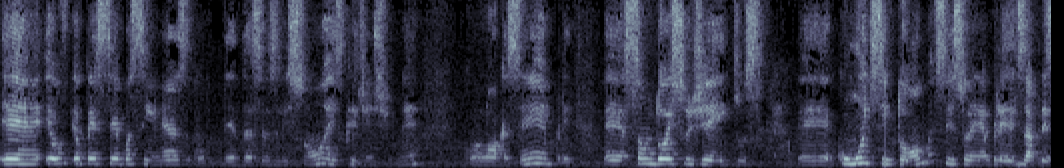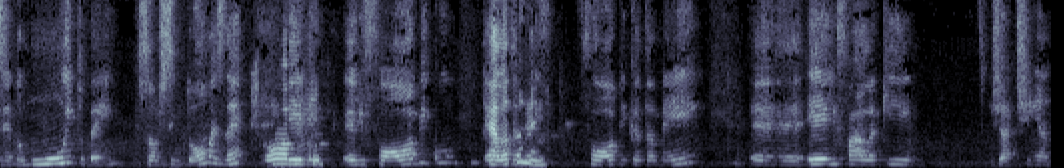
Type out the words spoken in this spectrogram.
É, eu, eu percebo assim, né, dentro dessas lições que a gente né, coloca sempre, é, são dois sujeitos é, com muitos sintomas, isso eles apresentam muito bem, que são os sintomas, né? Fóbico. Ele, ele fóbico, ela, ela também. Fóbica também. É, ele fala que já tinha,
